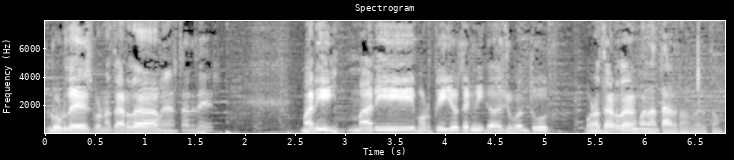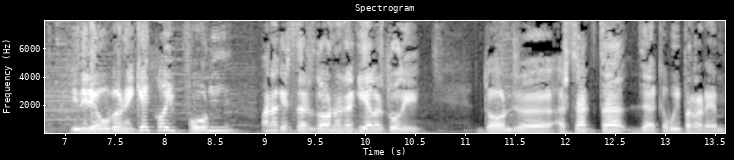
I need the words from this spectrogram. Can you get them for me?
Lourdes, bona tarda. Buenas tardes. Mari, Mari Morcillo, tècnica de joventut. Bona tarda. Buena tarde, Alberto. I direu, bueno, i què coi fon fan aquestes dones aquí a l'estudi? Doncs eh, es tracta de que avui parlarem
